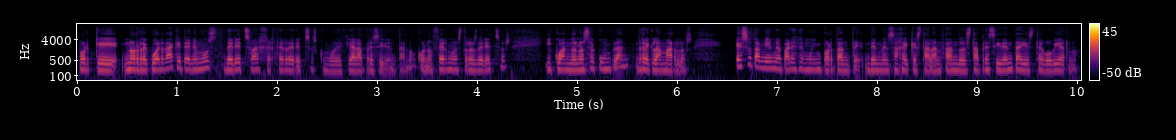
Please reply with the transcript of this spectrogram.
porque nos recuerda que tenemos derecho a ejercer derechos, como decía la presidenta, ¿no? conocer nuestros derechos y cuando no se cumplan, reclamarlos. Eso también me parece muy importante del mensaje que está lanzando esta presidenta y este gobierno,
